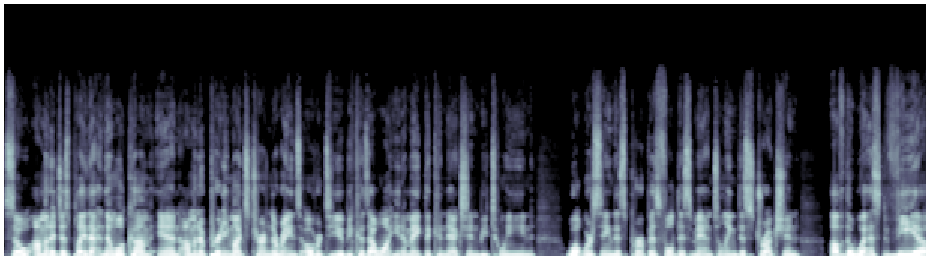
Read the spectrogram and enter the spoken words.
So I'm going to just play that and then we'll come and I'm going to pretty much turn the reins over to you because I want you to make the connection between what we're seeing this purposeful dismantling, destruction of the West via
